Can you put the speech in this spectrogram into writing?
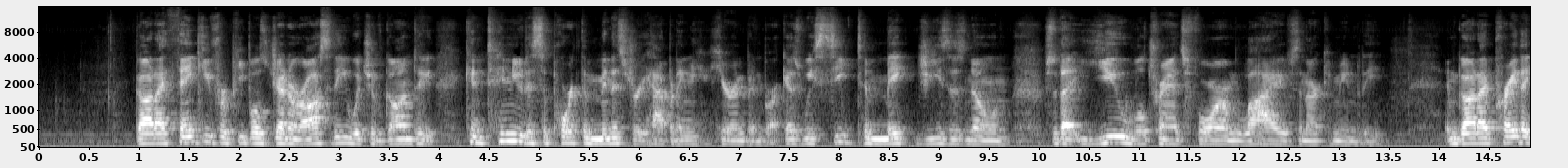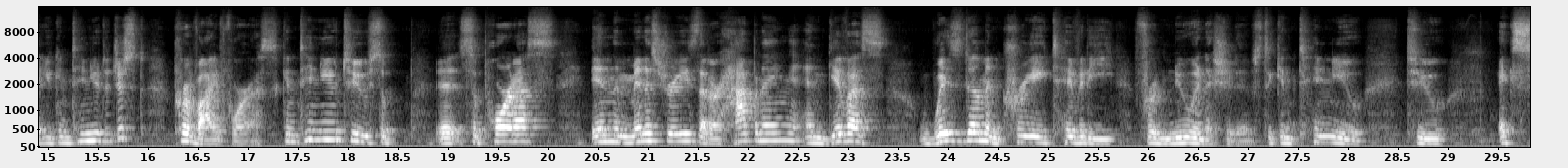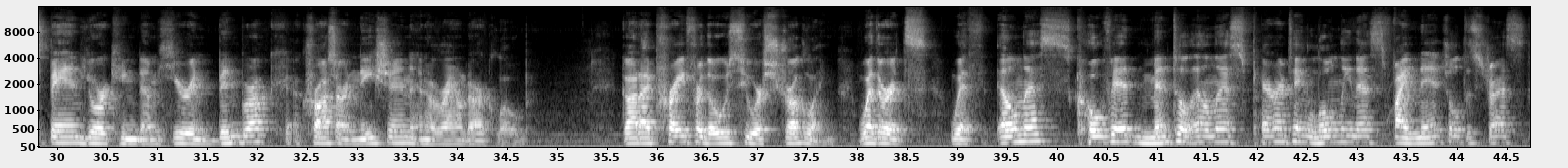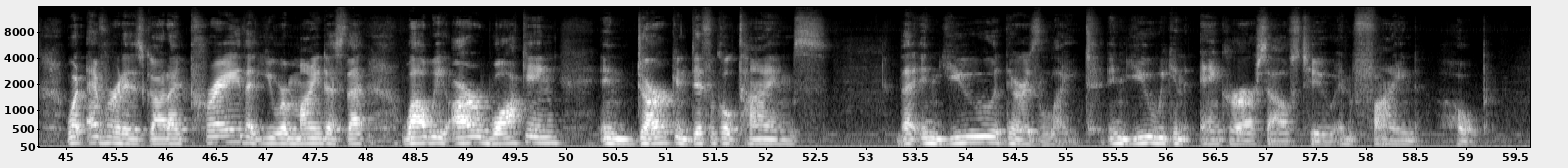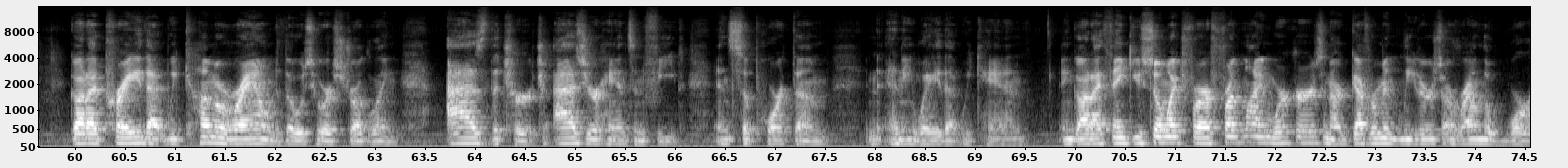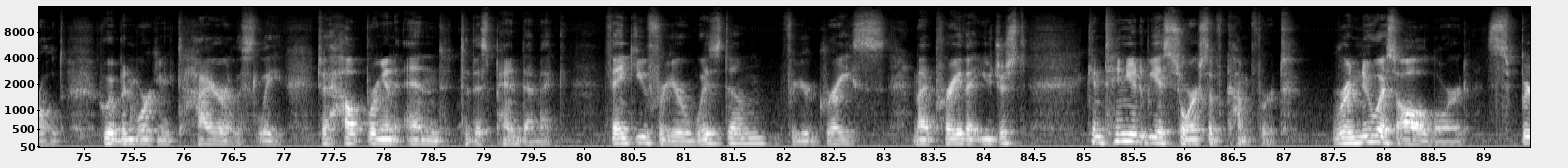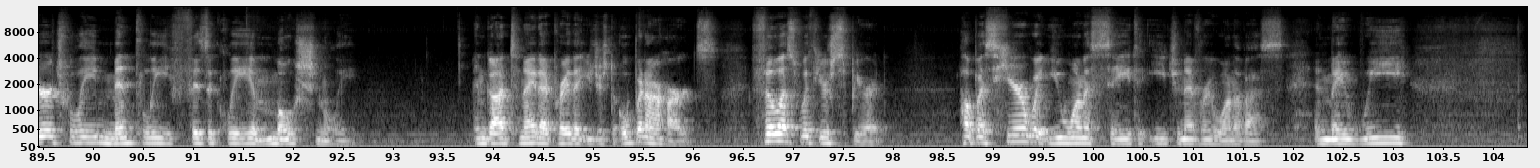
God, I thank you for people's generosity, which have gone to continue to support the ministry happening here in Binbrook as we seek to make Jesus known so that you will transform lives in our community. And God, I pray that you continue to just provide for us, continue to su- uh, support us in the ministries that are happening, and give us wisdom and creativity for new initiatives to continue to expand your kingdom here in Binbrook, across our nation, and around our globe. God, I pray for those who are struggling, whether it's with illness, COVID, mental illness, parenting, loneliness, financial distress, whatever it is, God, I pray that you remind us that while we are walking in dark and difficult times, that in you there is light. In you we can anchor ourselves to and find hope. God, I pray that we come around those who are struggling as the church, as your hands and feet, and support them in any way that we can. And God, I thank you so much for our frontline workers and our government leaders around the world who have been working tirelessly to help bring an end to this pandemic. Thank you for your wisdom, for your grace, and I pray that you just continue to be a source of comfort. Renew us all, Lord, spiritually, mentally, physically, emotionally. And God, tonight I pray that you just open our hearts, fill us with your spirit Help us hear what you want to say to each and every one of us. And may we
